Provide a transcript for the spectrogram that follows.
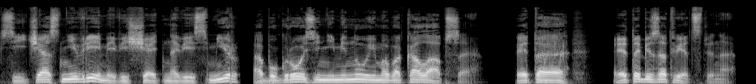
Сейчас не время вещать на весь мир об угрозе неминуемого коллапса. Это... это безответственно.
